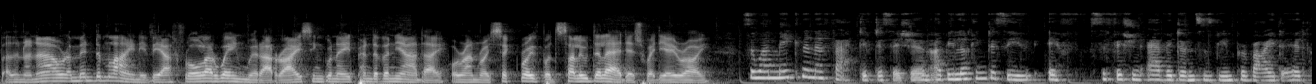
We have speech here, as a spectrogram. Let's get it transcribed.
Byddwn yn nawr yn mynd ymlaen i ddeall rôl arweinwyr ar rai sy'n gwneud penderfyniadau o ran rhoi sicrwydd bod sylw dyledus wedi ei roi. So when making an effective decision, I'd be looking to see if sufficient evidence has been provided.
